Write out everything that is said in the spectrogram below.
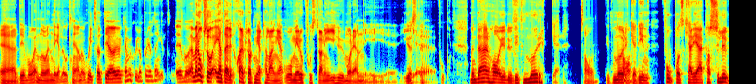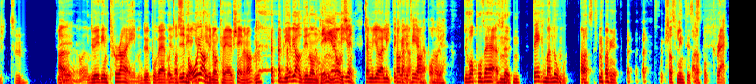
eh, det var ändå en del och knän och skit, så att jag, jag kan väl skylla på det helt enkelt. Eh, Men också, helt ärligt, självklart mer talang och mer uppfostran i humor än i, i eh, fotboll. Men där har ju du ditt mörker. Ja. Ditt mörker. Din fotbollskarriär tar slut. Mm. Du, är, du är i din prime. Du är på väg att Det, ta det steget var ju aldrig till... någon karriär i och för sig, men ja, mm. det blev ju aldrig någonting, Det någonsin. Kan vi göra lite kvalitet i den här podden? okej. Du var på väg... Alltså, Mm. Tänk Malou, Ja, fast. Ja. fast på crack.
